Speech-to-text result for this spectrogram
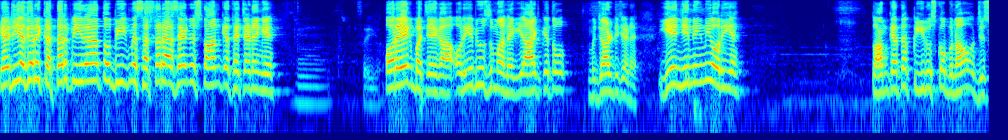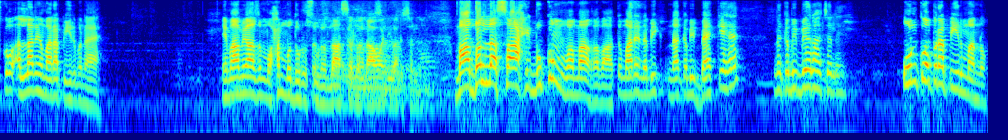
कि जी अगर इकहत्तर पी रहे हैं तो बीच में सत्तर ऐसे हैं जो स्थान के थे चढ़ेंगे। हम्म, और एक बचेगा और ये भी उस जमाने की आज के तो मेजोरिटी चढ़े। ये इंजीनियरिंग नहीं हो रही है। तो हम कहते हैं पीर उसको बनाओ जिसको अल्लाह ने हमारा पीर बनाया इमाम आज़म मोहम्मद साहिबुकुम वमा गवा तुम्हारे नबी ना कभी बह के है, ना कभी बेरा चले। उनको अपना पीर मानो।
